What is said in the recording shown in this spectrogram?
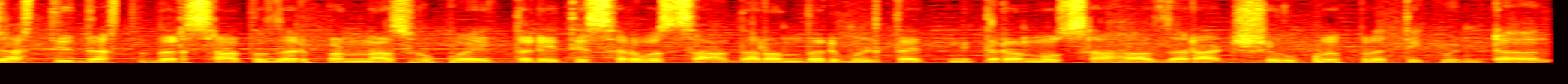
जास्तीत जास्त दर सात हजार पन्नास रुपये तर येथे सर्वसाधारण दर मिळत आहेत मित्रांनो सहा हजार आठशे रुपये प्रति क्विंटल.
